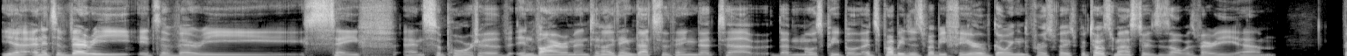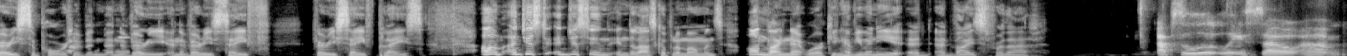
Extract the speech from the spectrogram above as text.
Yeah, and it's a very it's a very safe and supportive environment, and I think that's the thing that uh, that most people. It's probably there's probably fear of going in the first place, but Toastmasters is always very um, very supportive and, and a very and a very safe very safe place. Um, and just and just in in the last couple of moments, online networking. Have you any ad- advice for that? Absolutely. So um,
